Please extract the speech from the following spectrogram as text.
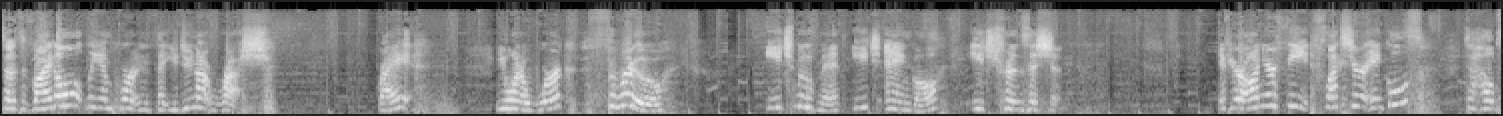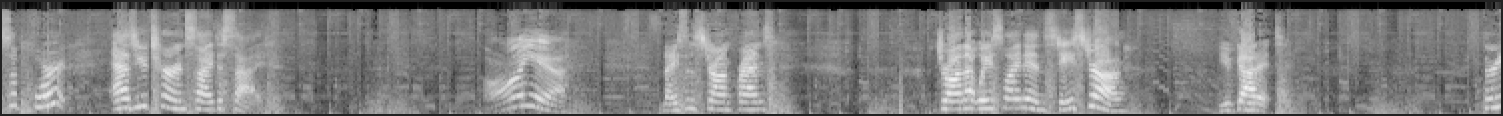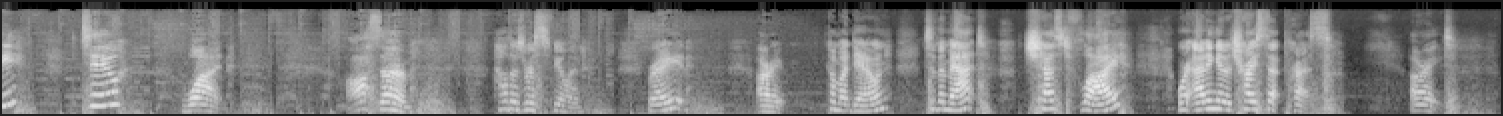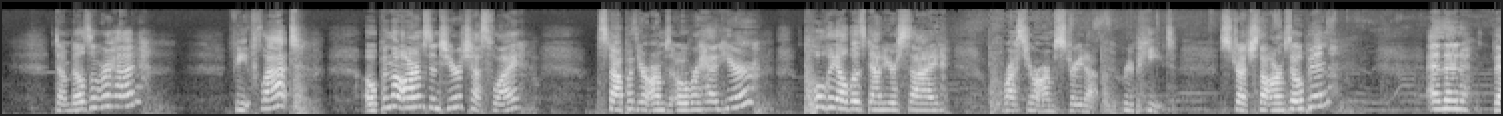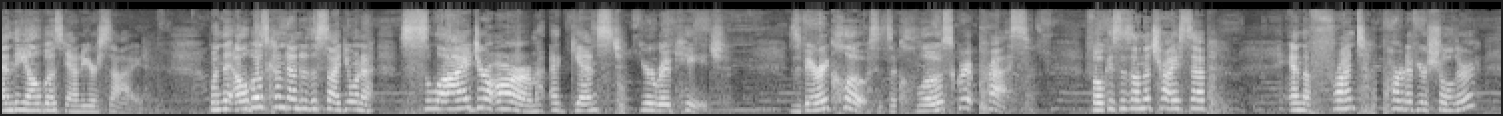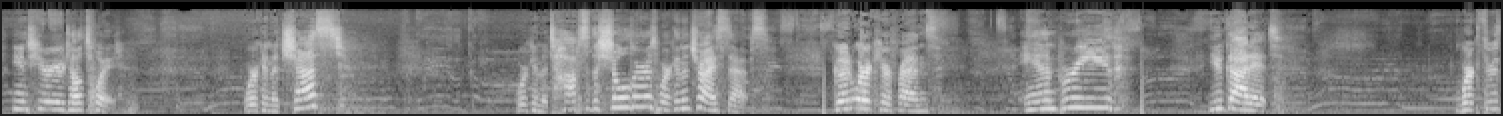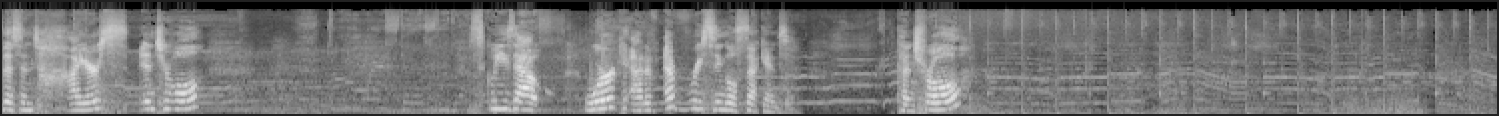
so it's vitally important that you do not rush, right? You want to work through each movement, each angle, each transition. If you're on your feet, flex your ankles to help support as you turn side to side. Oh yeah. Nice and strong, friends. Draw that waistline in. Stay strong. You've got it. Three, two, one. Awesome. How those wrists feeling? Right? All right. Come on down to the mat. Chest fly. We're adding in a tricep press. All right. Dumbbells overhead. Feet flat. Open the arms into your chest fly. Stop with your arms overhead here. Pull the elbows down to your side. Press your arms straight up. Repeat. Stretch the arms open. And then bend the elbows down to your side. When the elbows come down to the side, you want to slide your arm against your rib cage. It's very close. It's a close grip press. Focuses on the tricep and the front part of your shoulder, the anterior deltoid. Working the chest, working the tops of the shoulders, working the triceps. Good work here, friends. And breathe. You got it. Work through this entire interval. Squeeze out work out of every single second. Control.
